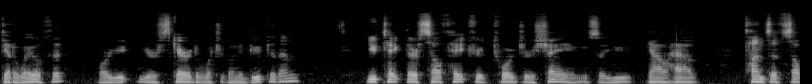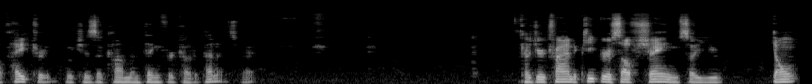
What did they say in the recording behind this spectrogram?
get away with it, or you, you're scared of what you're going to do to them, you take their self-hatred towards your shame, so you now have tons of self-hatred, which is a common thing for codependents, right? Because you're trying to keep yourself shamed so you don't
